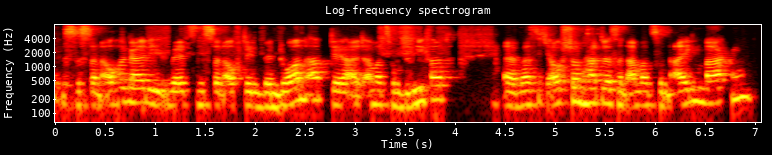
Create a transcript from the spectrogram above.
ist es dann auch egal. Die wälzen es dann auf den Vendoren ab, der halt Amazon beliefert. Äh, was ich auch schon hatte, sind Amazon Eigenmarken,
